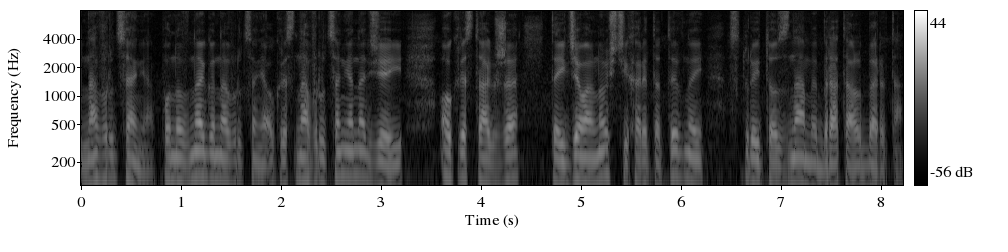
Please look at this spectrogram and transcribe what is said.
nawrócenia, ponownego nawrócenia, okres nawrócenia nadziei, okres także tej działalności charytatywnej, z której to znamy brata Alberta,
